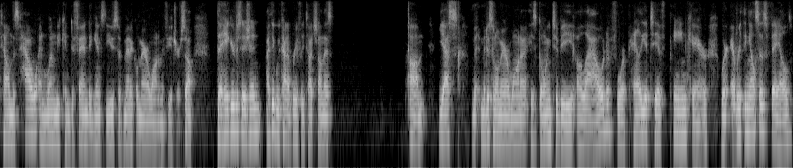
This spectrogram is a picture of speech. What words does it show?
tell us how and when we can defend against the use of medical marijuana in the future? So, the Hager decision, I think we kind of briefly touched on this. Um, yes, medicinal marijuana is going to be allowed for palliative pain care where everything else has failed,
